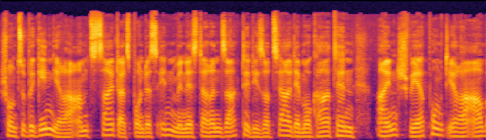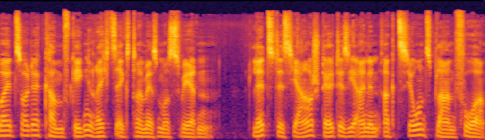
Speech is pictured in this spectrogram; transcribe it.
Schon zu Beginn ihrer Amtszeit als Bundesinnenministerin sagte die Sozialdemokratin, ein Schwerpunkt ihrer Arbeit soll der Kampf gegen Rechtsextremismus werden. Letztes Jahr stellte sie einen Aktionsplan vor.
